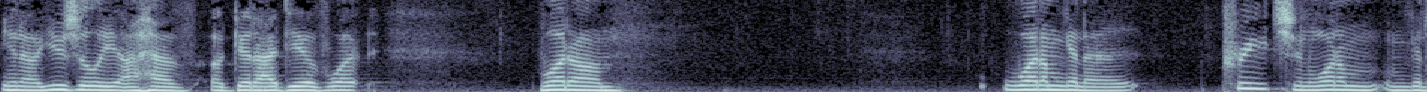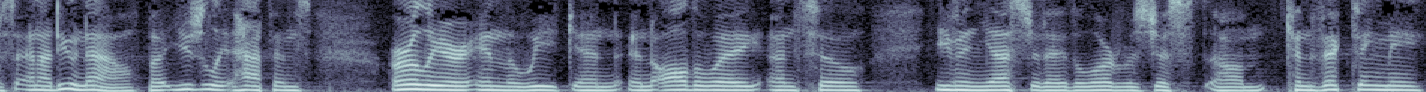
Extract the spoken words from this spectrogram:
you know, usually I have a good idea of what what um what I'm gonna preach and what I'm, I'm gonna say, and I do now. But usually it happens earlier in the week, and and all the way until even yesterday, the Lord was just um, convicting me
